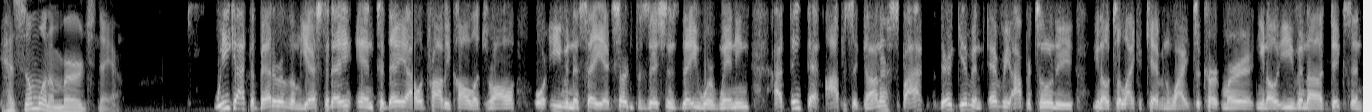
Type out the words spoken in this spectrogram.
Has someone emerged there? We got the better of them yesterday, and today I would probably call a draw, or even to say at certain positions they were winning. I think that opposite gunner spot, they're given every opportunity, you know, to like a Kevin White, to Kirk Murray, you know, even uh, Dixon.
